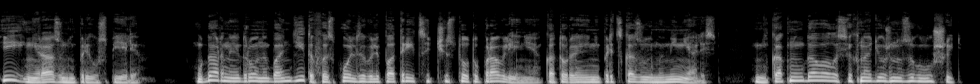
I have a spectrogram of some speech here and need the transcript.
и ни разу не преуспели. Ударные дроны бандитов использовали по 30 частот управления, которые непредсказуемо менялись. Никак не удавалось их надежно заглушить.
